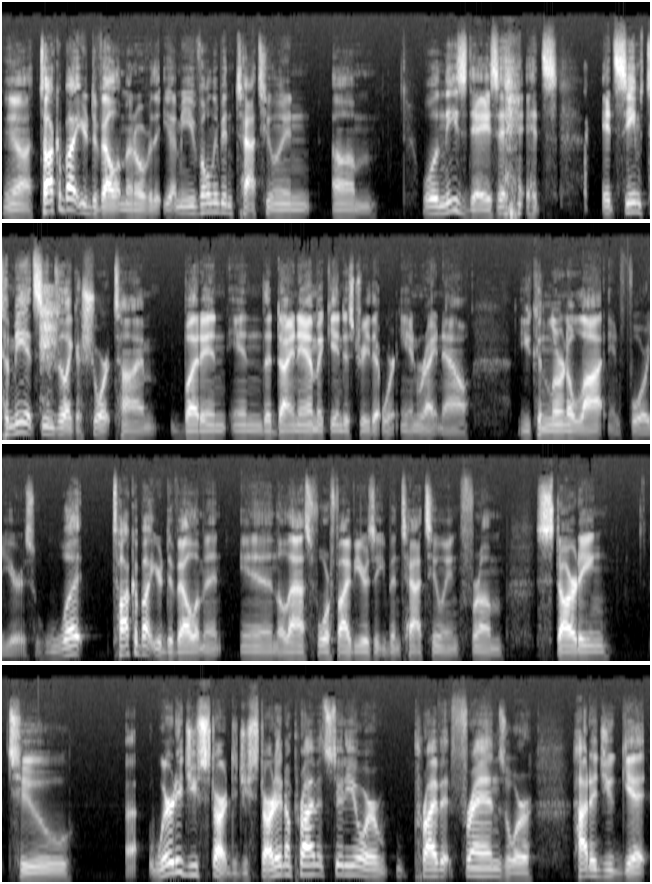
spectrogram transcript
Yeah. Talk about your development over the. I mean, you've only been tattooing. Um, well, in these days, it's it seems to me it seems like a short time, but in in the dynamic industry that we're in right now, you can learn a lot in four years. What talk about your development in the last four or five years that you've been tattooing from starting to uh, where did you start? Did you start in a private studio or private friends, or how did you get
